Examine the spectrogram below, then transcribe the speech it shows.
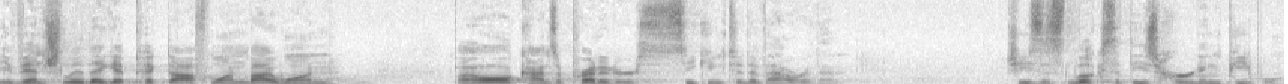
Eventually, they get picked off one by one by all kinds of predators seeking to devour them. Jesus looks at these hurting people.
